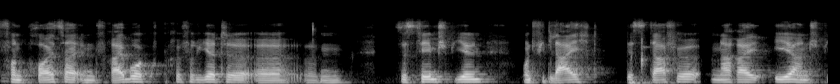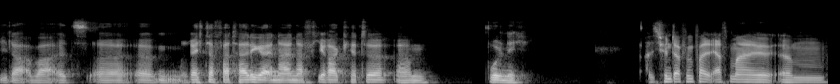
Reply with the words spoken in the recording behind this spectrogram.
von Preußer in Freiburg präferierte äh, ähm, System spielen. Und vielleicht ist dafür Narei eher ein Spieler, aber als äh, ähm, rechter Verteidiger in einer Viererkette ähm, wohl nicht. Also ich finde auf jeden Fall erstmal ähm,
